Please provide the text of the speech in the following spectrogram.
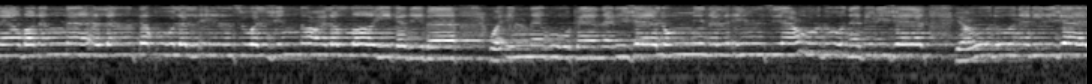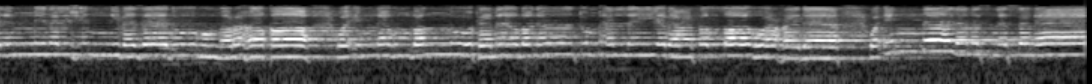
وإنا ظننا أن لن تقول الإنس والجن على الله كذبا وإنه كان رجال من الإنس يعوذون برجال, يعوذون برجال من الجن فزادوهم رهقا وإنهم ظنوا كما ظننتم أن لن يبعث الله أحدا وإنا لمسنا السماء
